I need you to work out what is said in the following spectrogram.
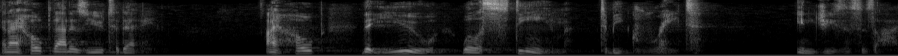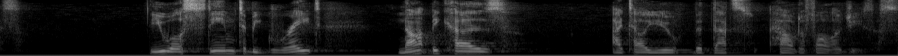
And I hope that is you today. I hope that you will esteem to be great in Jesus' eyes. You will esteem to be great not because I tell you that that's how to follow Jesus.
